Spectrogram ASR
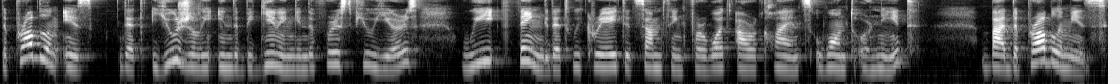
The problem is that usually in the beginning, in the first few years, we think that we created something for what our clients want or need. But the problem is,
